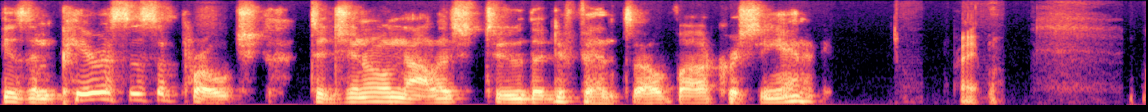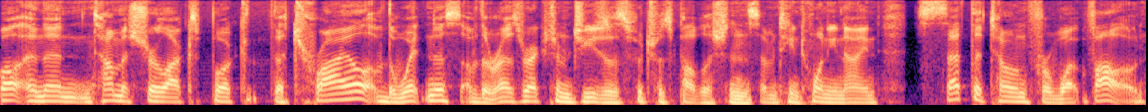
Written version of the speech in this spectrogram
his empiricist approach to general knowledge to the defense of uh, Christianity. Right. Well, and then Thomas Sherlock's book, The Trial of the Witness of the Resurrection of Jesus, which was published in 1729, set the tone for what followed.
